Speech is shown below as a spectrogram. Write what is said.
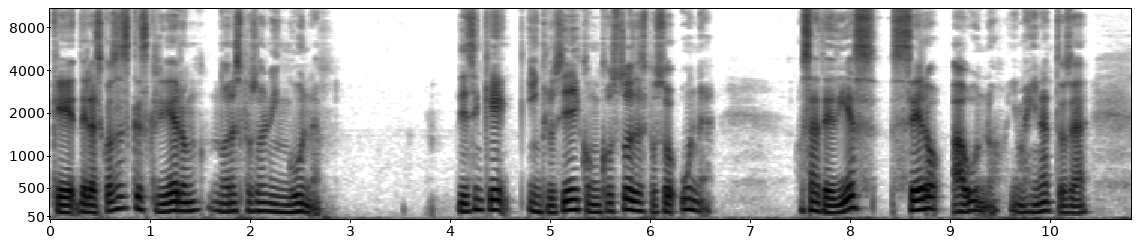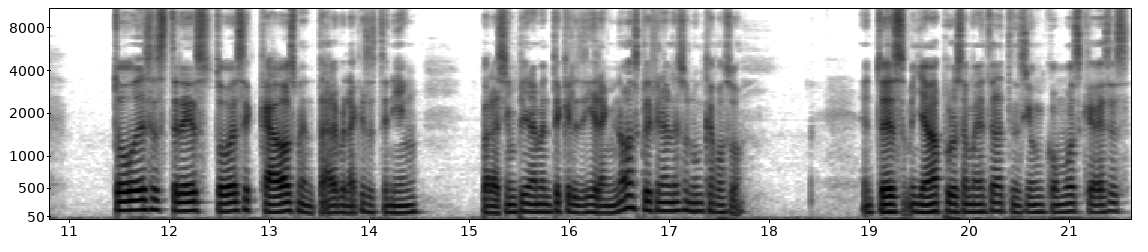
que de las cosas que escribieron no les pasó ninguna. Dicen que inclusive con costos les pasó una. O sea, de 10, 0 a 1. Imagínate, o sea, todo ese estrés, todo ese caos mental, ¿verdad? Que se tenían para simplemente que les dijeran, no, es que al final eso nunca pasó. Entonces me llama purosamente la atención cómo es que a veces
